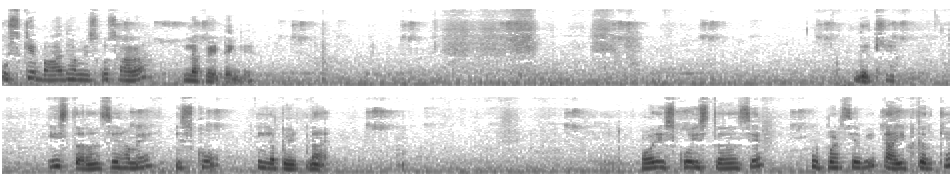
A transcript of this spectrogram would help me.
उसके बाद हम इसको सारा लपेटेंगे। देखिए, इस तरह से हमें इसको लपेटना है। और इसको इस तरह से ऊपर से भी टाइट करके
